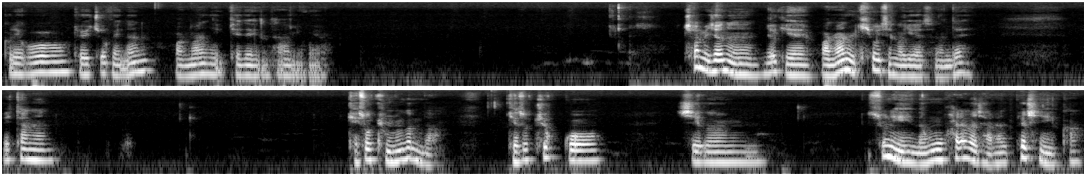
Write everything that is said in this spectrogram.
그리고 저희 쪽에는 완만히 이렇게 되는 상황이고요. 처음에 저는 여기에 완환을 키울 생각이었었는데 일단은 계속 죽는 겁니다. 계속 죽고 지금 순이 너무 활약을 잘 펼치니까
